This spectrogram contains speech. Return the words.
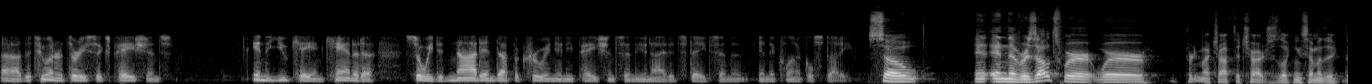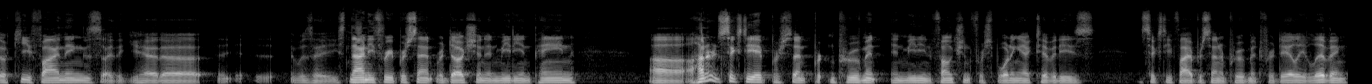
uh, the 236 patients in the UK and Canada. So we did not end up accruing any patients in the United States in the in the clinical study. So, and, and the results were were pretty much off the charts. Just looking some of the, the key findings, I think you had a it was a 93 percent reduction in median pain. Uh, 168% improvement in median function for sporting activities, 65% improvement for daily living.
